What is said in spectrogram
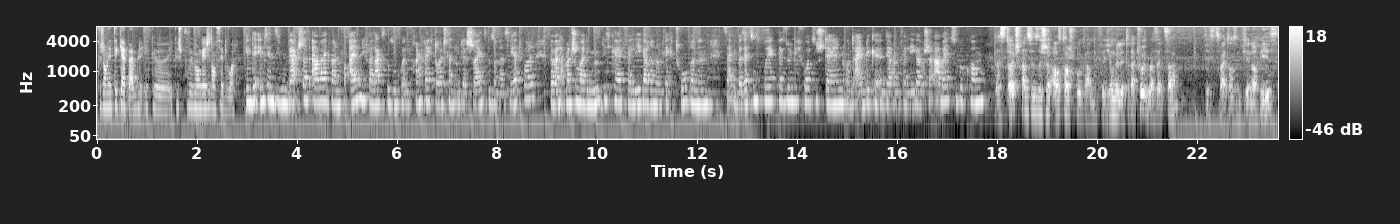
que j'en étais capable et que, et que je pouvais m'engager dans cette voie. In der intensiven Werkstattarbeit waren vor allem die Verlagsbesuche in Frankreich, Deutschland und der Schweiz besonders wertvoll, weil dann hat man schon mal die Möglichkeit, Verlegerinnen und Lektorinnen sein Übersetzungsprojekt persönlich vorzustellen und Einblicke in deren verlegerische Arbeit zu bekommen. Das deutsch-französische Austauschprogramm für junge Literaturübersetzer, wie es 2004 noch hieß,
